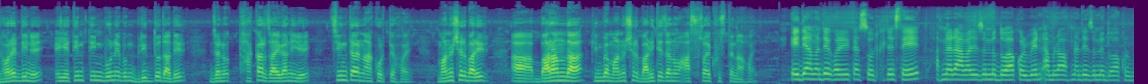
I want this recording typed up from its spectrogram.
ঝড়ের দিনে এই এতিম তিন বোন এবং বৃদ্ধ দাদির যেন থাকার জায়গা নিয়ে চিন্তা না করতে হয়। মানুষের বাড়ির বারান্দা কিংবা মানুষের বাড়িতে যেন আশ্রয় খুঁজতে না হয়। এই দিয়ে আমাদের ঘরের কাজ চলতেছে, আপনারা আমাদের জন্য দোয়া করবেন আমরা আপনাদের জন্য দোয়া করব।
